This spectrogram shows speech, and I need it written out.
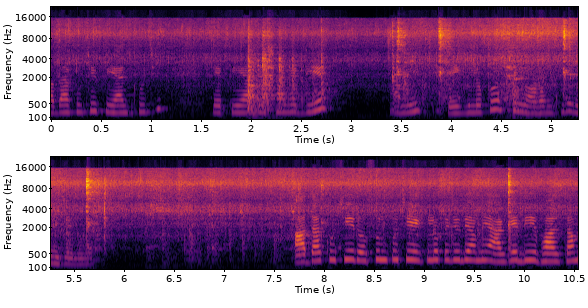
আদা কুচি, পেঁয়াজ কুচি, এই পেঁয়াজের সঙ্গে দিয়ে আমি এইগুলোকেও একটু নরম করে ভেজে নেব। আদা কুচি, রসুন কুচি, এগুলোকে যদি আমি আগে দিয়ে ভাজতাম,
